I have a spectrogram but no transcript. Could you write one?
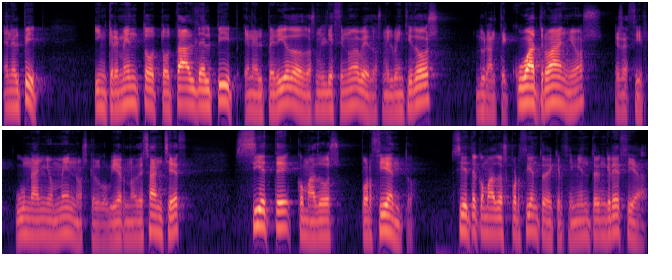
en el PIB incremento total del PIB en el periodo 2019-2022 durante cuatro años, es decir, un año menos que el gobierno de Sánchez, 7,2%. 7,2% de crecimiento en Grecia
